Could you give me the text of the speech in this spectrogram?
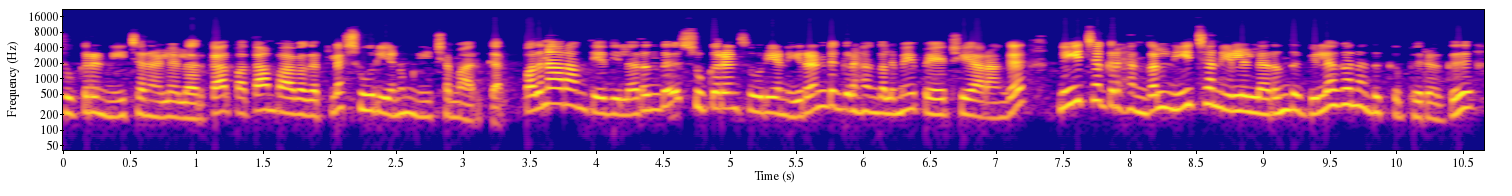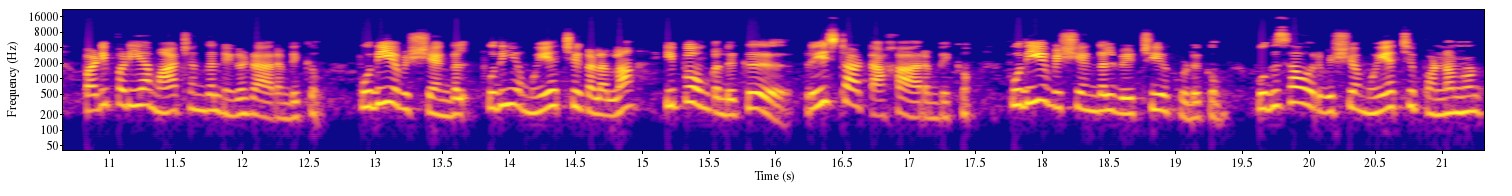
சுக்கிரன் நீச்ச நிலையில இருக்கார். பத்தாம் பாவகத்துல சூரியனும் நீச்சமா இருக்கார். பதினாறாம் தேதியிலிருந்து சுக்கிரன் சூரியன் இரண்டு கிரகங்களுமே பயிற்சியாறாங்க நீச்ச கிரகங்கள் நீச்ச நிலையிலிருந்து விலகினதுக்கு பிறகு படிப்படியாக மாற்றங்கள் நிகழ ஆரம்பிக்கும். புதிய விஷயங்கள் புதிய முயற்சிகளெல்லாம் இப்போ உங்களுக்கு ரீஸ்டார்ட் ஆக ஆரம்பிக்கும். புதிய விஷயங்கள் வெற்றியை கொடுக்கும். புதுசாக ஒரு விஷயம் முயற்சி பண்ணணும்னு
